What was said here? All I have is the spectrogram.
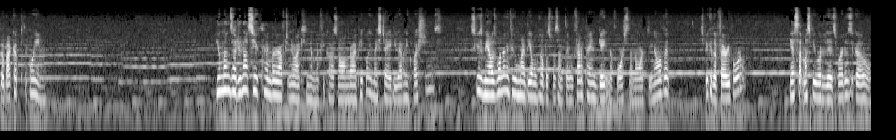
Go back up to the Queen. Humans, I do not see your kind very often in my kingdom. If you cause no harm to my people, you may stay. Do you have any questions? Excuse me, I was wondering if you might be able to help us with something. We found a painted gate in the forest in the north. Do you know of it? Speak of the fairy portal? Yes, that must be what it is. Where does it go?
